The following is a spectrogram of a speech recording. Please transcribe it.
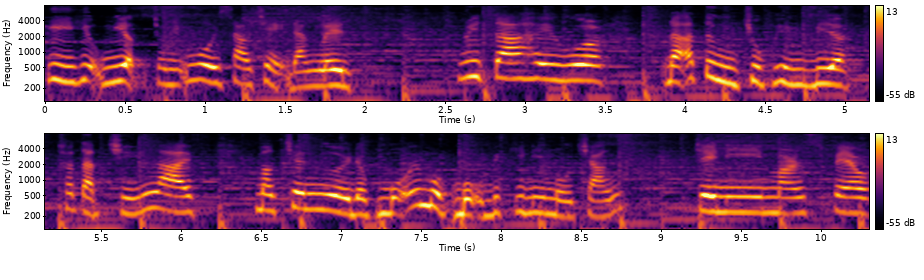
kỳ hiệu nghiệm cho những ngôi sao trẻ đang lên. Rita Hayworth đã từng chụp hình bìa cho tạp chí Life, mặc trên người độc mỗi một bộ bikini màu trắng. Jenny Mansfield,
